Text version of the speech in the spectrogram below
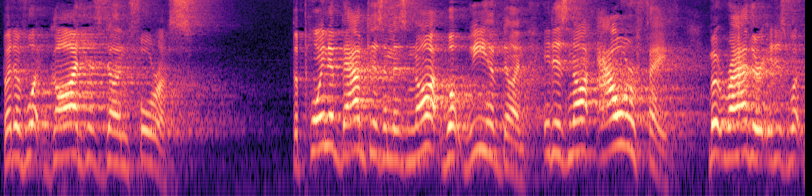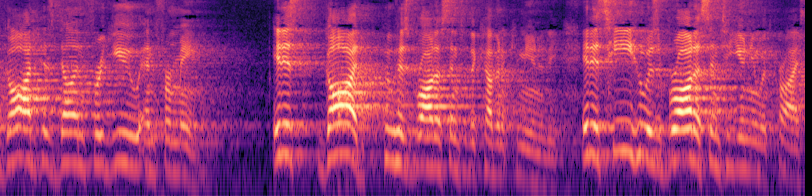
but of what God has done for us. The point of baptism is not what we have done, it is not our faith, but rather it is what God has done for you and for me. It is God who has brought us into the covenant community. It is He who has brought us into union with Christ.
